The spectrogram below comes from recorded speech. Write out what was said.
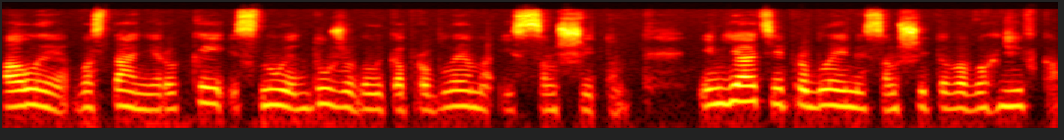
Але в останні роки існує дуже велика проблема із самшитом. Ім'я цій проблемі самшитова вогнівка.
